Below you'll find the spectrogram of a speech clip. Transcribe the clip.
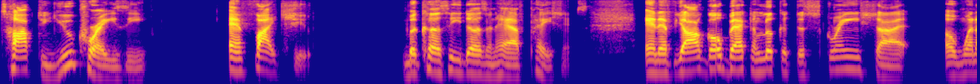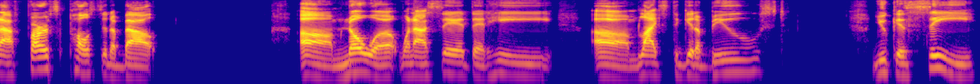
talk to you crazy and fight you because he doesn't have patience. And if y'all go back and look at the screenshot of when I first posted about um Noah, when I said that he um likes to get abused, you can see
